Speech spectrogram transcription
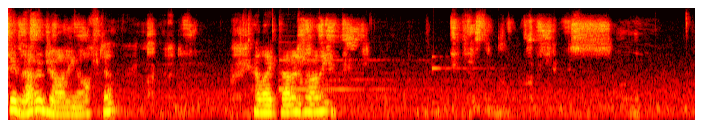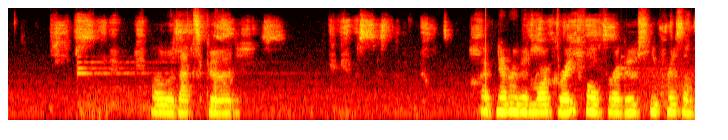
say that Ajani often. I like that Ajani. Oh, that's good. I've never been more grateful for a ghostly prison.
